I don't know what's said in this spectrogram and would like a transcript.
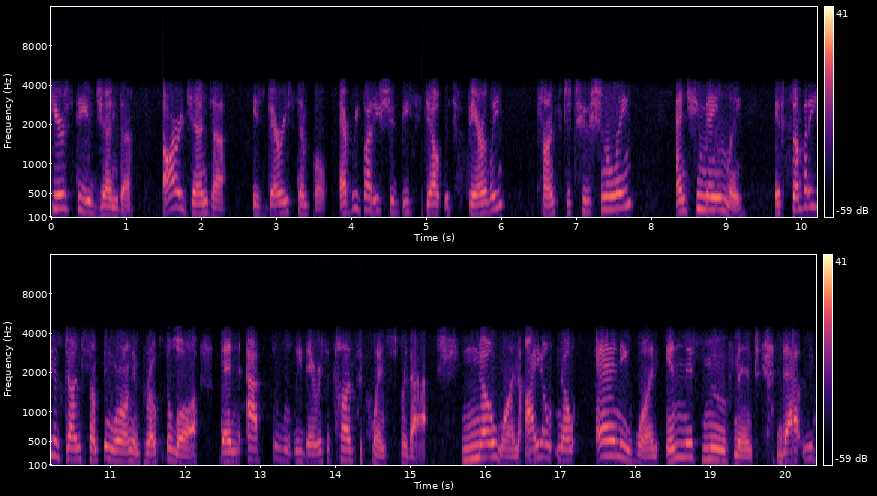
here's the agenda. Our agenda is very simple. Everybody should be dealt with fairly, constitutionally, and humanely. If somebody has done something wrong and broke the law, then absolutely there is a consequence for that. No one, I don't know anyone in this movement that would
